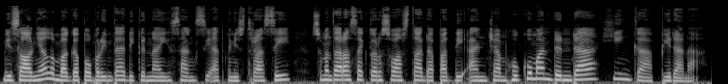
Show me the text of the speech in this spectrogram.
Misalnya, lembaga pemerintah dikenai sanksi administrasi, sementara sektor swasta dapat diancam hukuman denda hingga pidana.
